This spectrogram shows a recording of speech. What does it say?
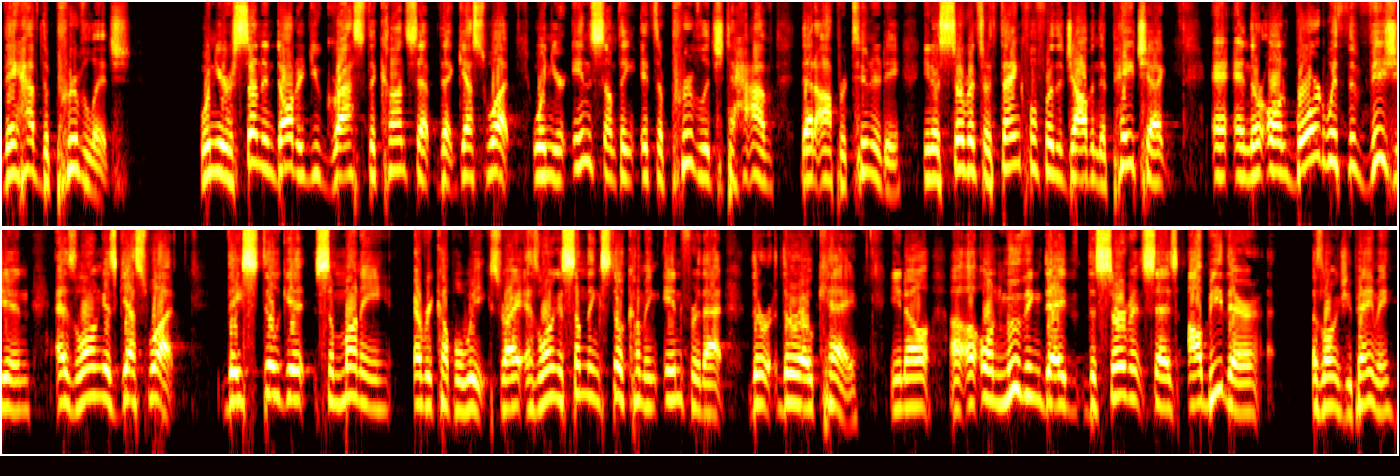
they have the privilege. When you're a son and daughter, you grasp the concept that guess what? When you're in something, it's a privilege to have that opportunity. You know, servants are thankful for the job and the paycheck, and, and they're on board with the vision as long as, guess what? They still get some money every couple weeks, right? As long as something's still coming in for that, they're, they're okay. You know, uh, on moving day, the servant says, I'll be there as long as you pay me.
